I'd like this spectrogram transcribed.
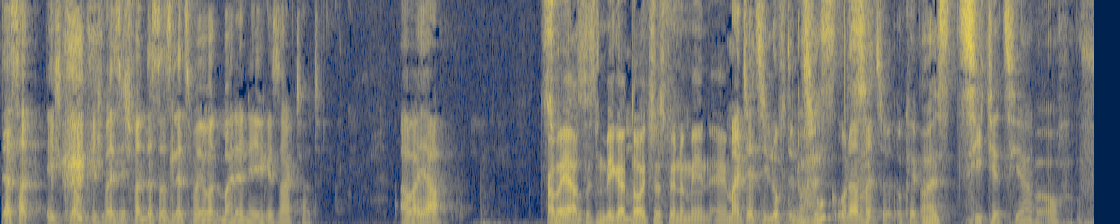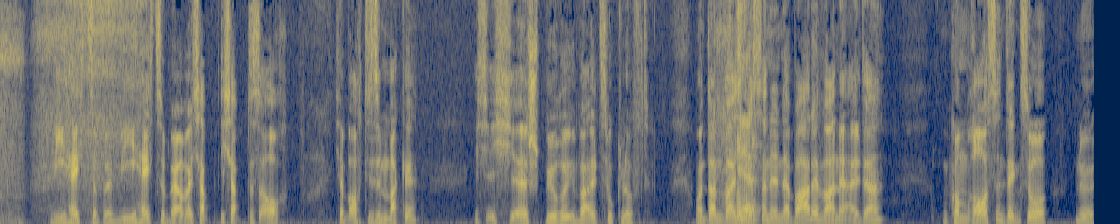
das hat, ich glaube, ich weiß nicht, wann das das letzte Mal jemand in meiner Nähe gesagt hat. Aber ja, Aber ja, es ist ein mega deutsches Phänomen, ey. meinst du jetzt die Luft im Was? Zug oder meinst du, okay. Oh, es zieht jetzt hier aber auch. Uff. Wie Hechtsuppe, wie Hechtsuppe. Aber ich habe ich hab das auch. Ich habe auch diese Macke. Ich, ich äh, spüre überall Zugluft. Und dann war ich Ja. gestern in der Badewanne, Alter, und komm raus und denk so, nö,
